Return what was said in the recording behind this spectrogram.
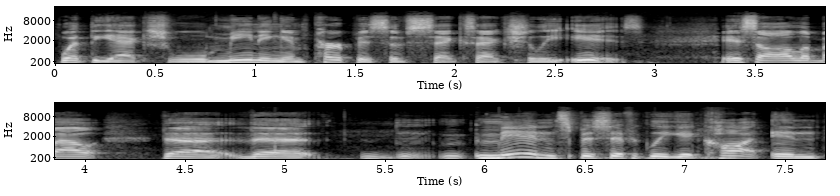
what the actual meaning and purpose of sex actually is. It's all about the the men specifically get caught in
